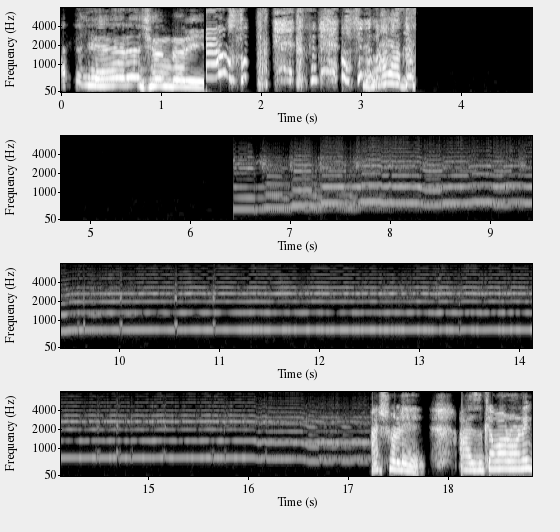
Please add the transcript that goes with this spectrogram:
রে সুন্দরী। আসলে আজকে আমার অনেক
